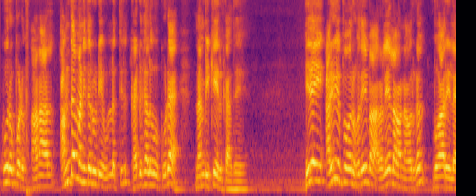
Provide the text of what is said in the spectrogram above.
கூறப்படும். ஆனால் அந்த மனிதருடைய உள்ளத்தில் கடுகளவு கூட நம்பிக்கை இருக்காது. இதை அறிவிப்பவர் ஹுதைபா ரலேலாவன் அவர்கள் புகாரில்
